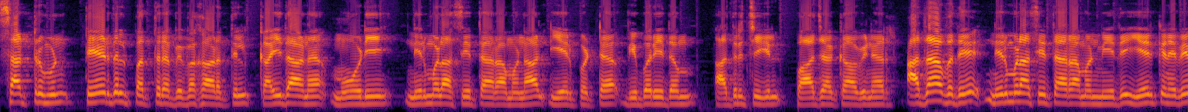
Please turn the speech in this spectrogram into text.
சற்று முன் தேர்தல் பத்திர விவகாரத்தில் கைதான மோடி நிர்மலா சீதாராமனால் ஏற்பட்ட விபரீதம் அதிர்ச்சியில் பாஜகவினர். அதாவது நிர்மலா சீதாராமன் மீது ஏற்கனவே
